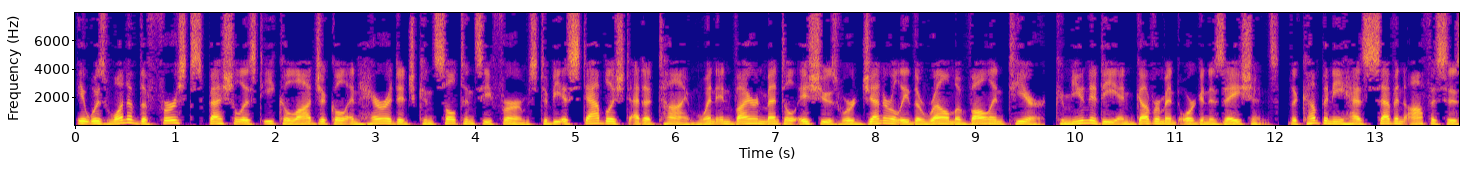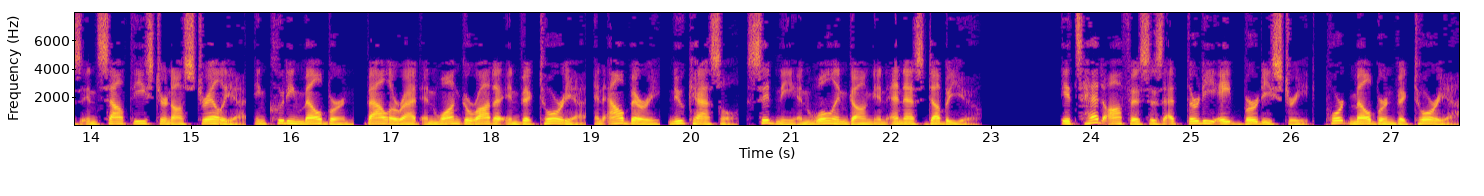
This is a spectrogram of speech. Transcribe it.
It was one of the first specialist ecological and heritage consultancy firms to be established at a time when environmental issues were generally the realm of volunteer, community, and government organisations. The company has seven offices in southeastern Australia, including Melbourne, Ballarat, and Wangaratta in Victoria, and Albury, Newcastle, Sydney, and Wollongong in NSW. Its head office is at 38 Bertie Street, Port Melbourne, Victoria.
